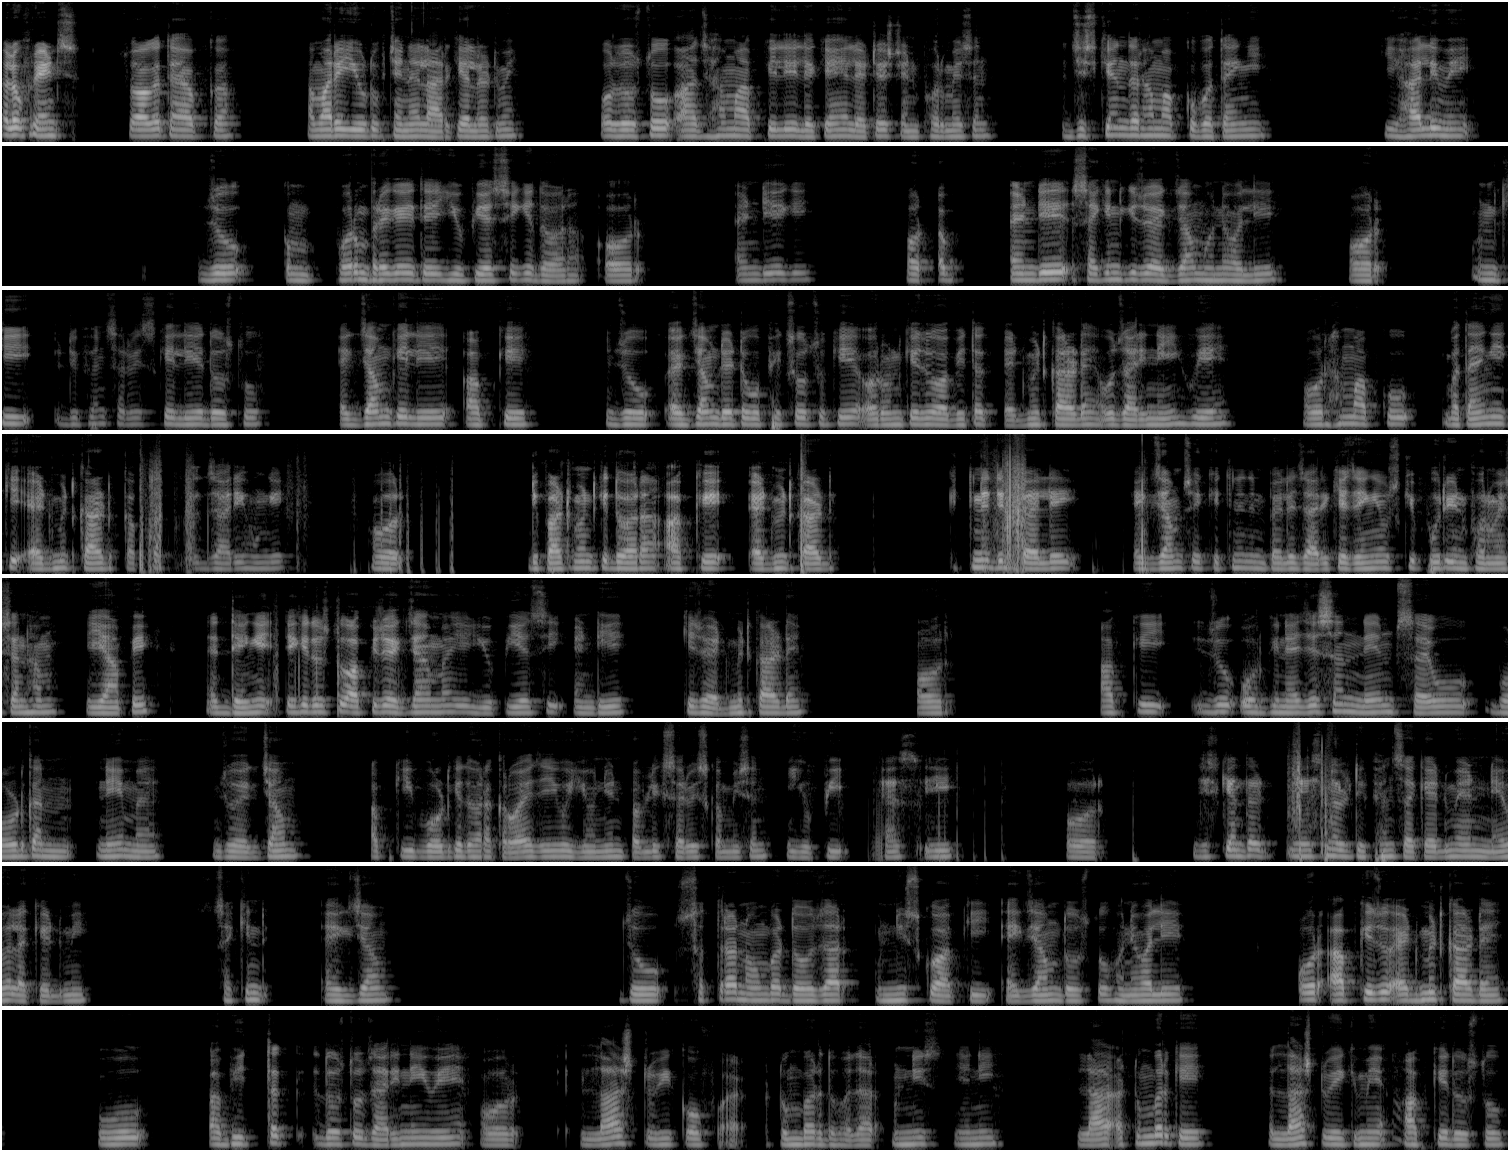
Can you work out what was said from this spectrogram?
Hello friends, स्वागत है आपका हमारे YouTube channel R K alert में। और दोस्तों, आज हम आपके लिए लेके आए हैं लेटेस्ट इन्फॉर्मेशन जिसके अंदर हम आपको बताएँगे कि हाल ही में जो कम फॉर्म भरे गए थे यूपीएससी के द्वारा और एनडीए की, और अब एनडीए सेकंड की जो एग्ज़ाम होने वाली है और उनकी डिफेंस सर्विस के लिए दोस्तों एग्ज़ाम के लिए आपके जो एग्ज़ाम डेट है वो फिक्स हो चुकी है और उनके जो अभी तक एडमिट कार्ड हैं वो जारी नहीं हुए हैं। और हम आपको बताएँगे कि एडमिट कार्ड कब तक जारी होंगे और डिपार्टमेंट के द्वारा आपके एडमिट कार्ड कितने दिन पहले एग्ज़ाम से कितने दिन पहले जारी किए जाएँगे उसकी पूरी इन्फॉर्मेशन हम यहाँ पे देंगे। देखिए दोस्तों, आपकी जो एग्ज़ाम है ये U P S C N D A की जो एडमिट कार्ड हैं और आपकी जो ऑर्गेनाइजेशन नेम्स है, वो बोर्ड का नेम है, जो एग्ज़ाम आपकी बोर्ड के द्वारा करवाई जाएगी, वो Union Public Service Commission U P S E और जिसके अंदर National Defence Academy and Naval Academy second exam जो सत्रह नवंबर 2019 को आपकी एग्ज़ाम दोस्तों होने वाली है, और आपके जो एडमिट कार्ड हैं, वो अभी तक दोस्तों जारी नहीं हुए हैं, और लास्ट वीक ऑफ़ अक्टूबर 2019 यानी अक्टूबर के लास्ट वीक में आपके दोस्तों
